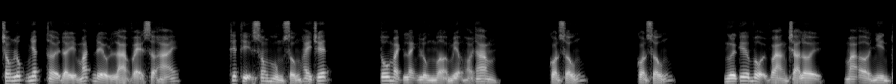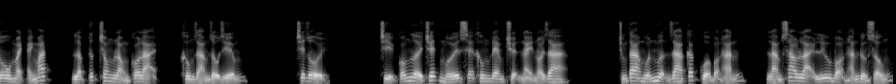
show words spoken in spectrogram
trong lúc nhất thời đầy mắt đều là vẻ sợ hãi. Thiết thị song hùng sống hay chết? Tô mạch lạnh lùng mở miệng hỏi thăm. Còn sống? Còn sống? Người kia vội vàng trả lời, mà ở nhìn tô mạch ánh mắt, lập tức trong lòng co lại, không dám giấu giếm. Chết rồi. Chỉ có người chết mới sẽ không đem chuyện này nói ra. Chúng ta muốn mượn ra các của bọn hắn, làm sao lại lưu bọn hắn đường sống?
